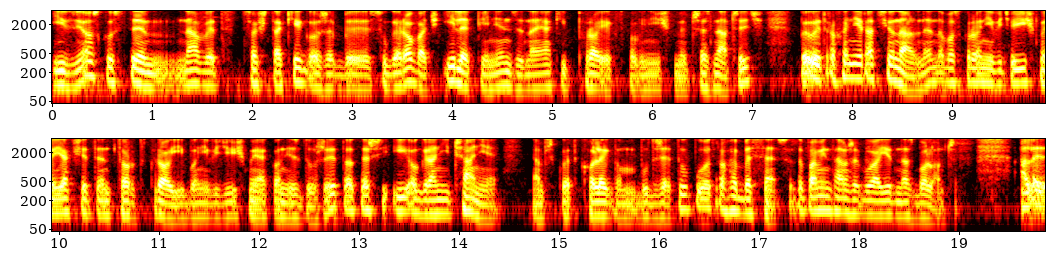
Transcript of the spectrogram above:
I w związku z tym nawet coś takiego, żeby sugerować, ile pieniędzy na jaki projekt powinniśmy przeznaczyć, były trochę nieracjonalne, no bo skoro nie wiedzieliśmy, jak się ten tort kroi, bo nie wiedzieliśmy, jak on jest duży, to też i ograniczanie na przykład kolegom budżetu było trochę bez sensu. To pamiętam, że była jedna z bolączek. Ale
